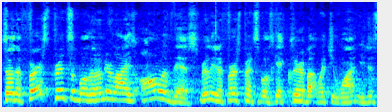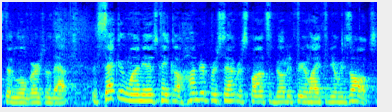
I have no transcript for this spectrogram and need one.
So the first principle that underlies all of this, really the first principle is get clear about what you want. You just did a little version of that. The second one is take 100% responsibility for your life and your results.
